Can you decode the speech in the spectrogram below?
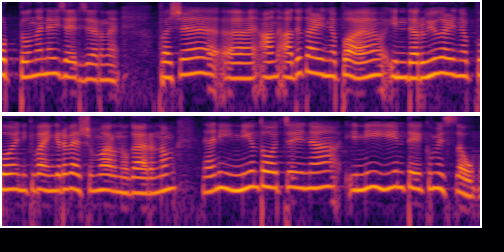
പൊട്ടുമെന്ന് തന്നെ വിചാരിച്ചായിരുന്നേ. പക്ഷേ അത് കഴിഞ്ഞപ്പോൾ ആ ഇന്റർവ്യൂ കഴിഞ്ഞപ്പോൾ എനിക്ക് ഭയങ്കര വിഷമമായിരുന്നു. കാരണം ഞാൻ ഇനിയും തോച്ചു കഴിഞ്ഞാൽ ഇനി ഈ ഇൻടേക്ക് മിസ്സാവും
